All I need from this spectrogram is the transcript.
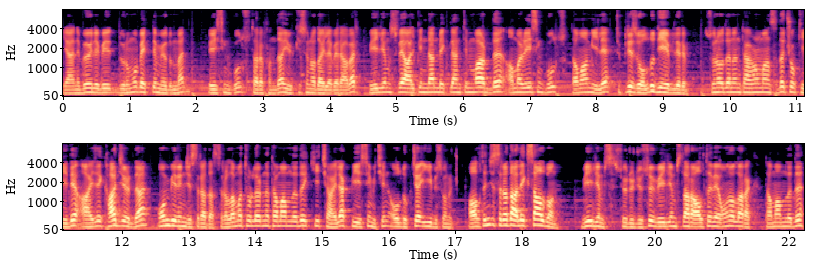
Yani böyle bir durumu beklemiyordum ben. Racing Bulls tarafında Yuki Tsunoda ile beraber. Williams ve Alpine'den beklentim vardı ama Racing Bulls tamamıyla sürpriz oldu diyebilirim. Tsunoda'nın performansı da çok iyiydi. Isaac Hadjar da 11. sırada sıralama turlarını tamamladı ki çaylak bir isim için oldukça iyi bir sonuç. 6. sırada Alex Albon. Williams sürücüsü Williams'lar 6 ve 10 olarak tamamladı.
